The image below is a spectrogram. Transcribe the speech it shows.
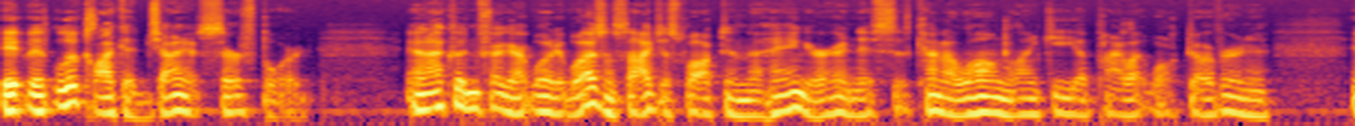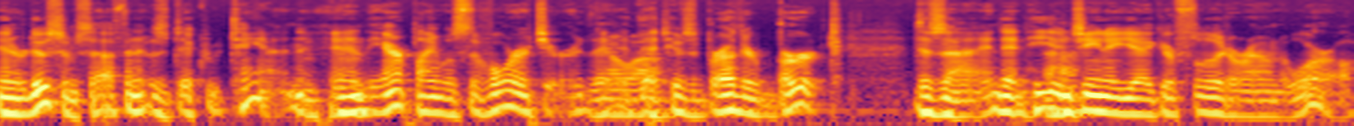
It, it looked like a giant surfboard, And I couldn't figure out what it was, and so I just walked in the hangar, and this kind of long, lanky pilot walked over and uh, introduced himself, and it was Dick Rutan, and the airplane was the Voyager that, Mm-hmm. Oh, wow. that his brother Bert designed, and he Uh-huh. and Jeana Yeager flew it around the world.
